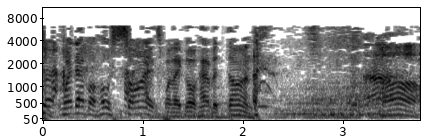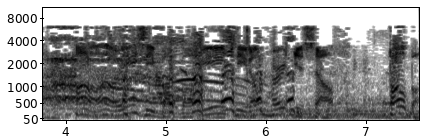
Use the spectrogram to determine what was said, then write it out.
certain, when I have a whole science when I go have it done. Oh, oh, oh, easy, Bobo. Easy, don't hurt yourself. Bobo.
